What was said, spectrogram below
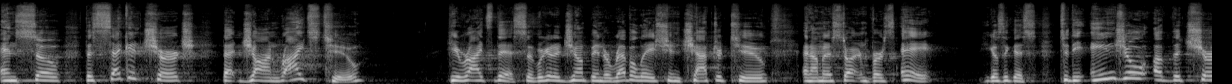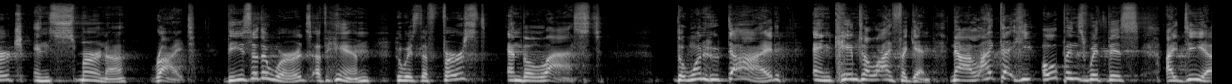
And so the second church that John writes to, he writes this. So we're going to jump into Revelation chapter 2, and I'm going to start in verse 8. He goes like this To the angel of the church in Smyrna, write, These are the words of him who is the first and the last, the one who died and came to life again. Now, I like that he opens with this idea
